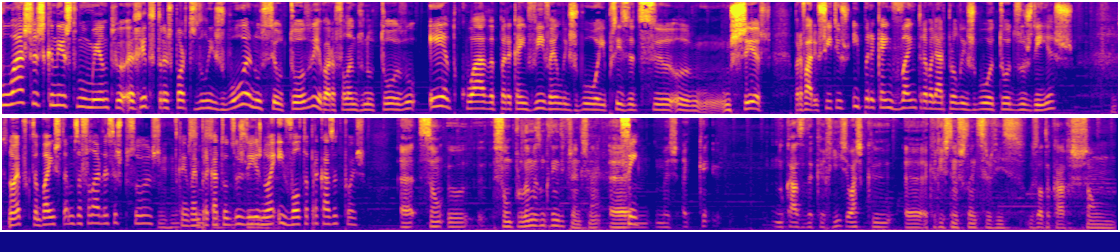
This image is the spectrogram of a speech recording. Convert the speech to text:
Tu achas que neste momento a rede de transportes de Lisboa, no seu todo, e agora falando no todo, é adequada para quem vive em Lisboa e precisa de se uh, mexer para vários sítios e para quem vem trabalhar para Lisboa todos os dias? Não é? Porque também estamos a falar dessas pessoas, uhum, de quem vem sim, para cá sim, todos os sim, dias, não é? E volta para casa depois. Uh, são, uh, são problemas um bocadinho diferentes, não é? sim. Mas no caso da Carris, eu acho que uh, a Carris tem um excelente serviço. Os autocarros são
